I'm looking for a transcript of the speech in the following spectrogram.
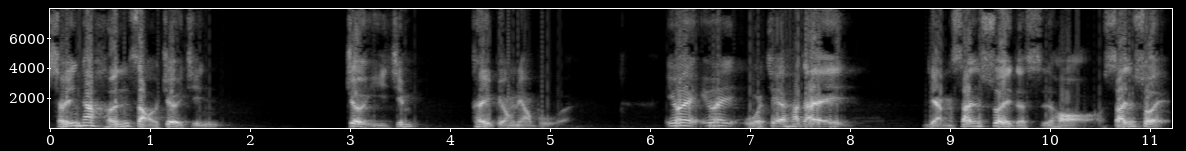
小新他很早就已经就已经可以不用尿布了，因为因为我记得他在两三岁的时候，三岁，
